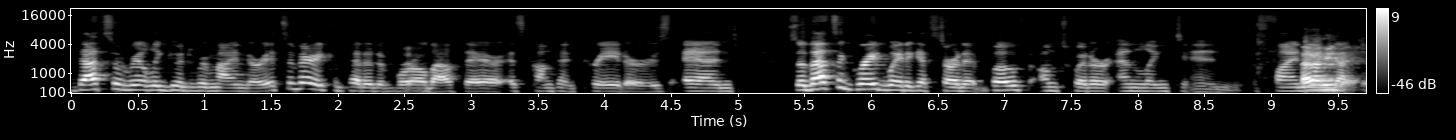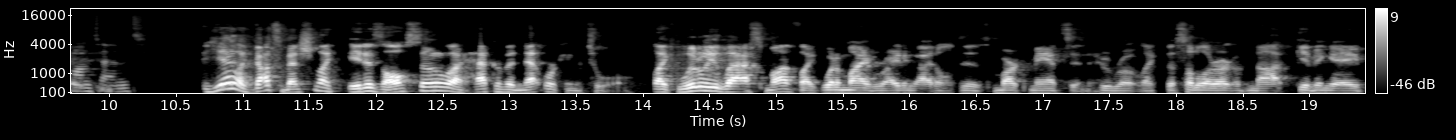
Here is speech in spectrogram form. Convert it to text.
that's a really good reminder. It's a very competitive world yeah. out there as content creators. And so that's a great way to get started, both on Twitter and LinkedIn, finding I mean, that eh, content. Yeah, like not to mention, like it is also a heck of a networking tool. Like literally last month, like one of my writing idols is Mark Manson, who wrote like the subtle art of not giving a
